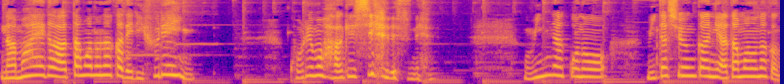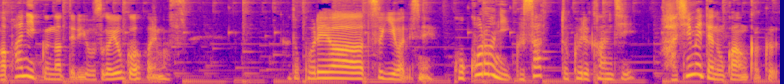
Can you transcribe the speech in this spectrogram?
名前が頭の中でリフレイン。これも激しいですね。もうみんなこの、見た瞬間に頭の中がパニックになってる様子がよくわかります。あとこれは、次はですね、心にぐさっとくる感じ。初めての感覚。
